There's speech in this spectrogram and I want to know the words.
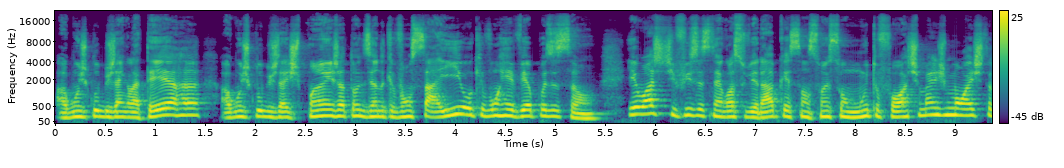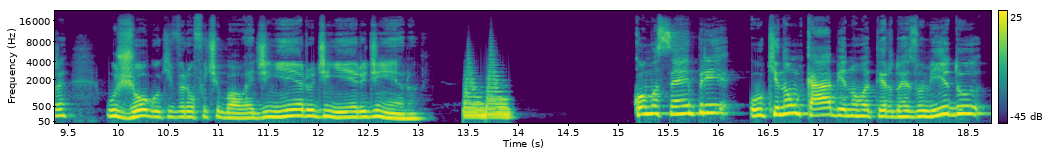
Alguns clubes da Inglaterra, alguns clubes da Espanha já estão dizendo que vão sair ou que vão rever a posição. Eu acho difícil esse negócio virar porque as sanções são muito fortes, mas mostra o jogo que virou futebol. É dinheiro, dinheiro e dinheiro. Como sempre, o que não cabe no roteiro do resumido,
